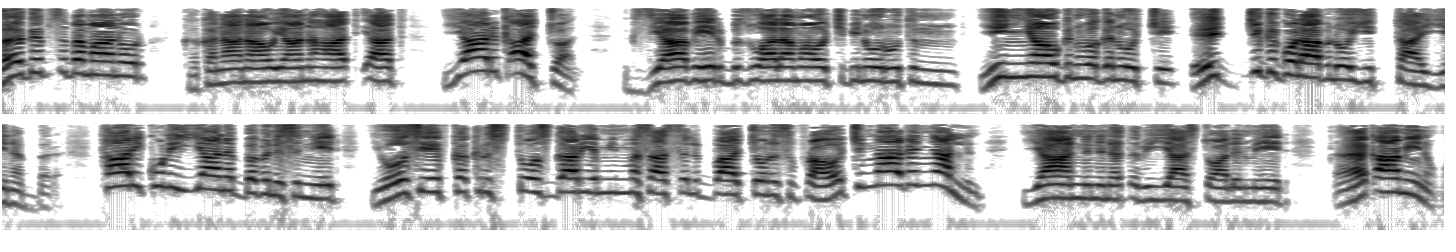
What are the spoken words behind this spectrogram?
በግብፅ በማኖር ከከናናውያን ኀጢአት ያርቃቸዋል። እግዚአብሔር ብዙ ዓላማዎች ቢኖሩትም ይህኛው ግን ወገኖቼ እጅግ ጎላ ብሎ ይታይ ነበረ። ታሪኩን እያነበብን ስንሄድ ዮሴፍ ከክርስቶስ ጋር የሚመሳሰልባቸውን ስፍራዎች እናገኛለን። ያንን ነጥብ እያስተዋልን መሄድ ጠቃሚ ነው።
